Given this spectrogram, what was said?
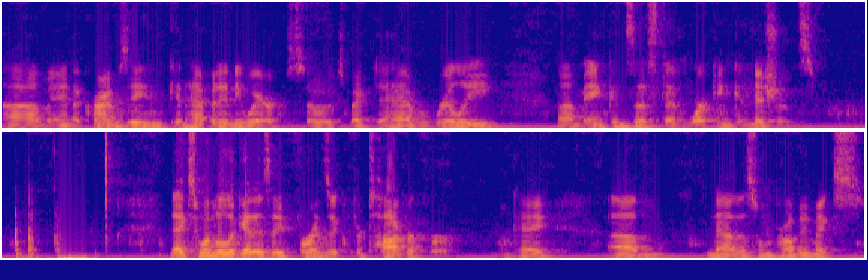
um, and a crime scene can happen anywhere. So expect to have really um, inconsistent working conditions. Next one to look at is a forensic photographer. Okay, um, now this one probably makes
